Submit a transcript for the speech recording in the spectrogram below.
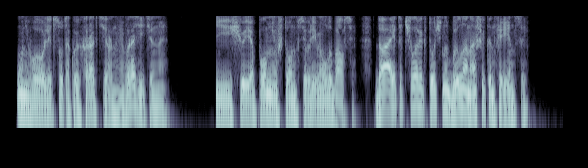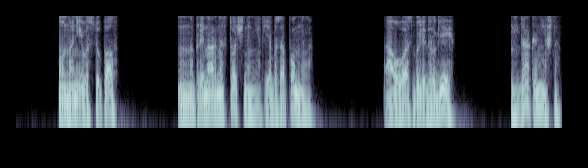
«У него лицо такое характерное, выразительное. И еще я помню, что он все время улыбался. Да, этот человек точно был на нашей конференции». «Он на ней выступал?» «На пленарных точно нет, я бы запомнила». «А у вас были другие?» «Да, конечно.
